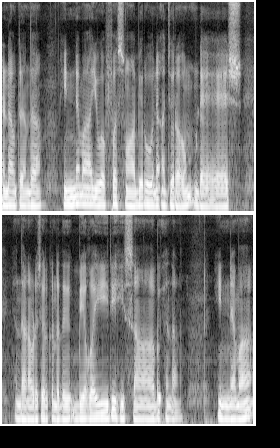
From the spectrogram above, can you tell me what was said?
രണ്ടാമത്തെ എന്താ? ഇന്നമാ യുവഫ സ്വാബിറൂന അജുറഹും ഡാഷ്. എന്താണ് അവിടെ ചേർക്കേണ്ടത്? ബിഗൈരി ഹിസാബ് എന്നാണ്. ഇന്നമ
